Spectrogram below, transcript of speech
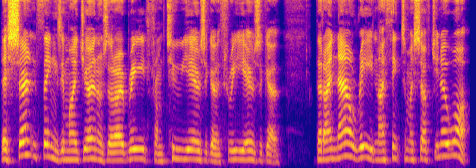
There's certain things in my journals that I read from two years ago, three years ago, that I now read and I think to myself, do you know what?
